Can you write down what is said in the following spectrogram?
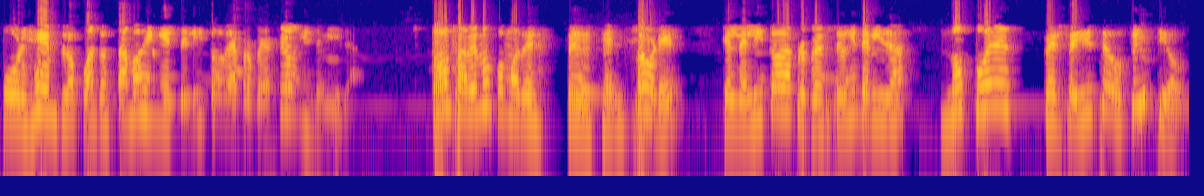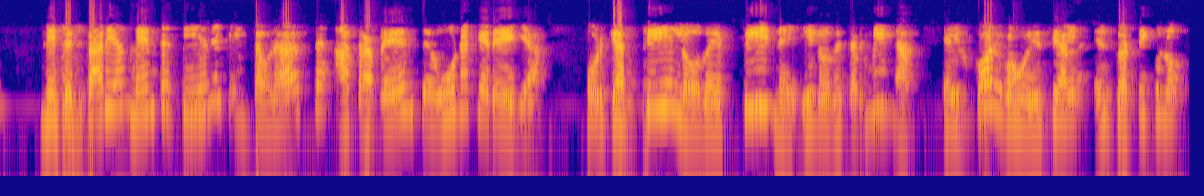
por ejemplo, cuando estamos en el delito de apropiación indebida. Todos sabemos como defensores que el delito de apropiación indebida no puede perseguirse de oficio, necesariamente tiene que instaurarse a través de una querella porque así lo define y lo determina el Código Judicial en su artículo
